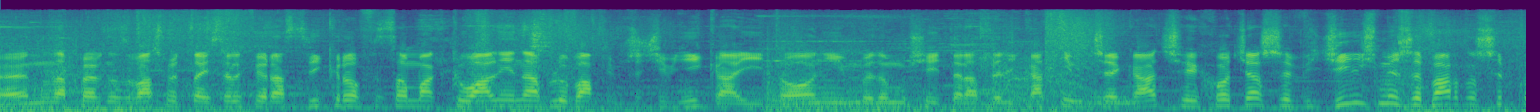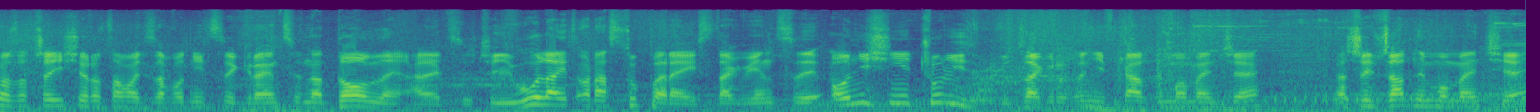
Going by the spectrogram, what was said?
E, No na pewno zobaczmy tutaj Selfie oraz Seacroft są aktualnie na blue buffie przeciwnika i to oni będą musieli teraz delikatnie uciekać, chociaż widzieliśmy, że bardzo szybko zaczęli się rotować zawodnicy grający na dolnej alejce, czyli Woolite oraz Super Ace, tak więc y, oni się nie czuli zagrożeni w każdym momencie, znaczy w żadnym momencie,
